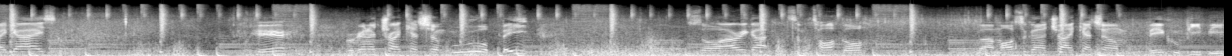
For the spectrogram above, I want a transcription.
Right, guys. We're here. We're gonna try catch some ulua bait. So I already got some tako, but I'm also gonna try catch some big kupipi.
